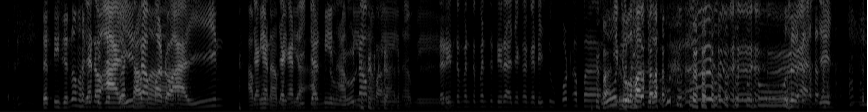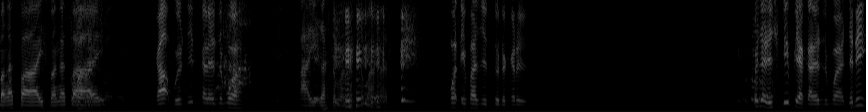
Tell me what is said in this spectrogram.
Netizen mah sama ya netizen gua doain sama. apa doain amin jangan- amin jangan ya dijudge amin dulu, amin napa? amin amin dari teman-teman sendiri aja kagak disupport apa uh curhat curhat uh, tuh, tuh, tuh, tuh, tuh, tuh, tuh. anjing semangat pai semangat semangat pai gak bullshit kalian semua tai lah semangat semangat motivasi itu dengerin kok jadi skip ya kalian semua jadi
